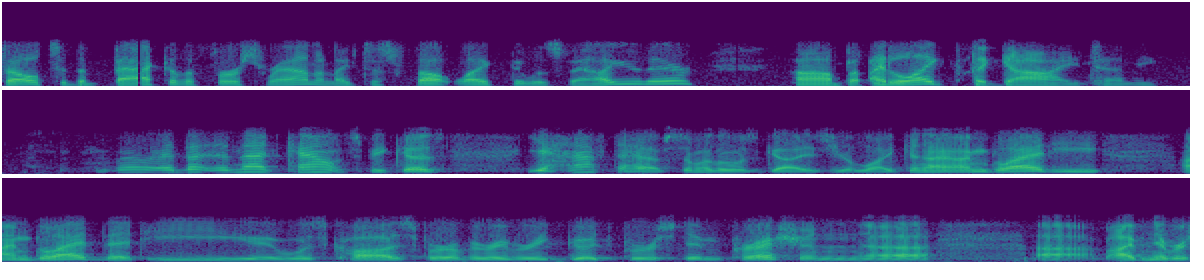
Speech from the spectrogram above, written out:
fell to the back of the first round, and I just felt like there was value there. uh, but I like the guy, Timmy. Well, and that, and that counts because you have to have some of those guys you like, and I, I'm glad he. I'm glad that he was cause for a very, very good first impression. Uh, uh, I've never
